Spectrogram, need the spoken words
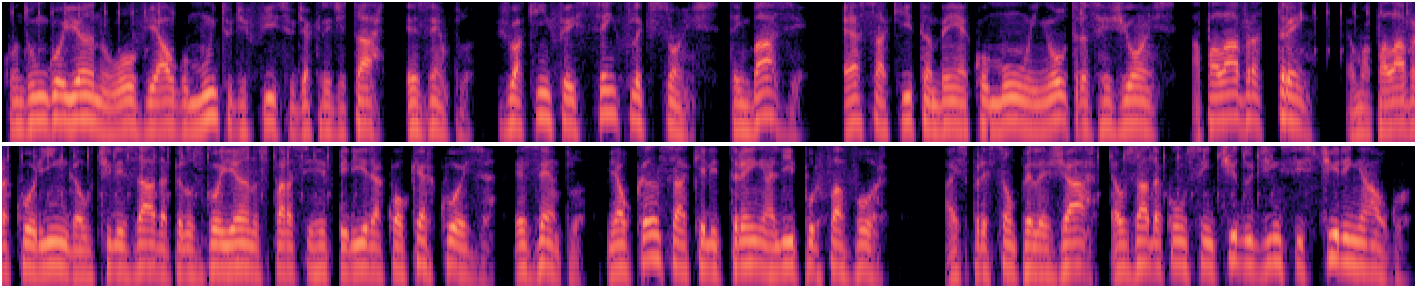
quando um goiano ouve algo muito difícil de acreditar. Exemplo: Joaquim fez 100 flexões. Tem base? Essa aqui também é comum em outras regiões. A palavra trem é uma palavra coringa utilizada pelos goianos para se referir a qualquer coisa. Exemplo: me alcança aquele trem ali, por favor. A expressão pelejar é usada com o sentido de insistir em algo.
